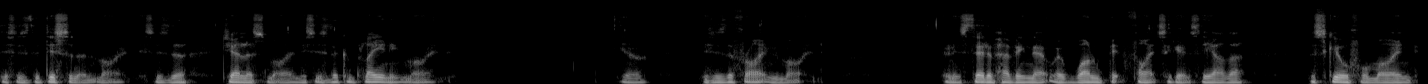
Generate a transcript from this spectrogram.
This is the dissonant mind. This is the jealous mind. This is the complaining mind. You know, this is the frightened mind. And instead of having that where one bit fights against the other, the skillful mind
